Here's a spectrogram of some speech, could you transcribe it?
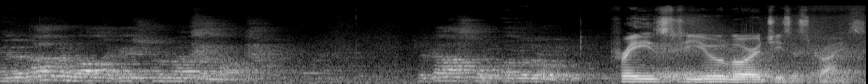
and a daughter-in-law against her mother-in-law. The Gospel of the Lord. Praise to you, Lord Jesus Christ.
